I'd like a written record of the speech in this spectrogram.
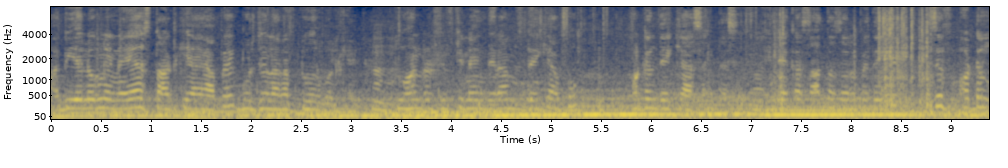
अभी ये लोग ने नया स्टार्ट किया है यहाँ पे बुर्ज अल अरब टूर बोल के। हाँ हाँ 259 दिरहम्स दे के आपको होटल देख के आ सकते हैं। इंडिया का सात हज़ार रुपये दे के सिर्फ़ होटल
